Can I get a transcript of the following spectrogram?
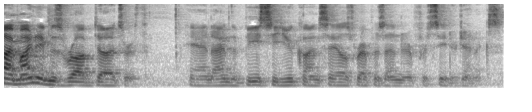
Hi, my name is Rob Dodsworth, and I'm the BC Yukon sales representative for Citagenix.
